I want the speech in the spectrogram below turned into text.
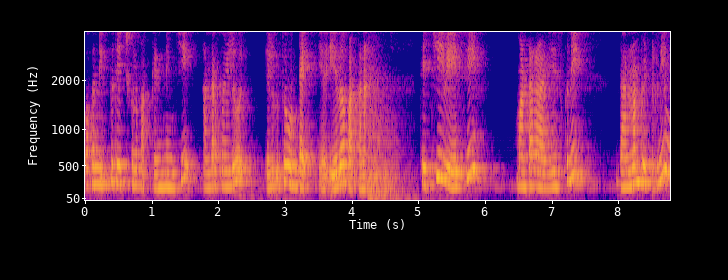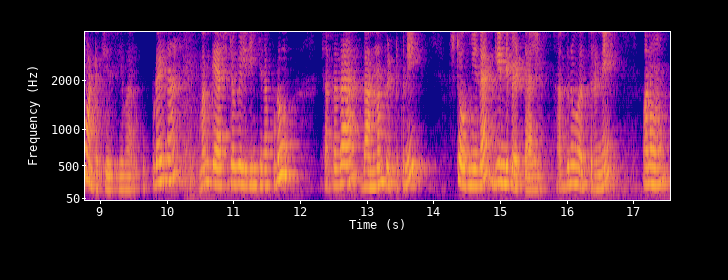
ఒక నిప్పు తెచ్చుకుని పక్కన నుంచి అందరి పొయ్యిలు వెలుగుతూ ఉంటాయి. ఏదో పక్కన. తెచ్చి వేసి మంట రాజేసుకుని దండం పెట్టుకుని వంట చేసేవారు. ఇప్పుడైనా మనం గ్యాస్ స్టవ్ వెలిగించినప్పుడు చక్కగా దండం పెట్టుకుని స్టవ్ మీద గిన్నె పెట్టాలి. అగ్నిహోత్రుని మనం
